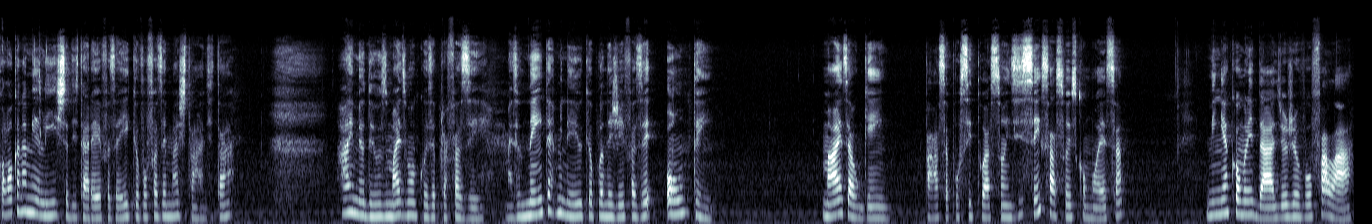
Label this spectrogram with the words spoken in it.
Coloca na minha lista de tarefas aí que eu vou fazer mais tarde, tá? Ai, meu Deus, mais uma coisa para fazer, mas eu nem terminei o que eu planejei fazer ontem. Mais alguém passa por situações e sensações como essa? Minha comunidade, hoje eu vou falar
